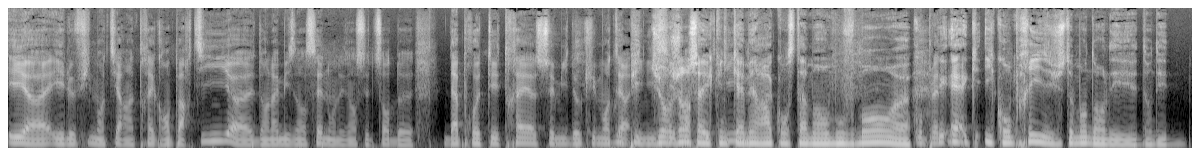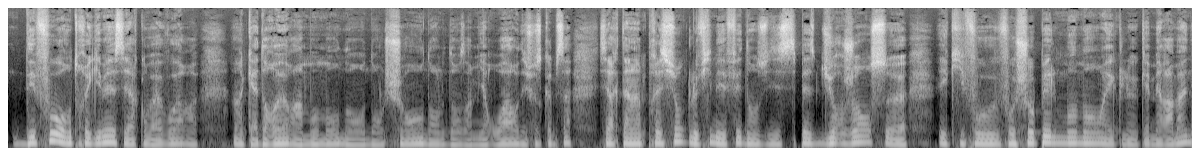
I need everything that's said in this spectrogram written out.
et, et le film en tire un très grand parti. Dans la mise en scène on est dans cette sorte d'âpreté très semi documentaire Et puis d'urgence avec une caméra constamment en mouvement, y compris pris justement dans les dans des défauts entre guillemets, c'est-à-dire qu'on va avoir un cadreur à un moment dans, dans le champ, dans, dans un miroir, des choses comme ça. C'est-à-dire que tu as l'impression que le film est fait dans une espèce d'urgence euh, et qu'il faut, faut choper le moment que le caméraman,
